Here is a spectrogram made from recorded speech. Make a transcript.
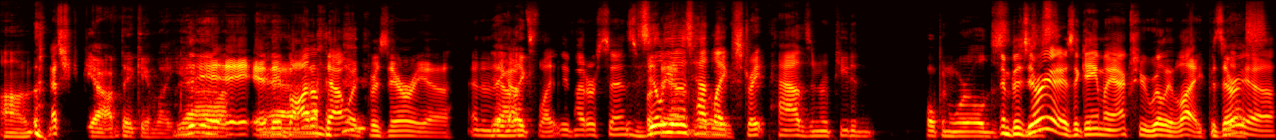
Um That's yeah. I'm thinking like They- eh, yeah. they, they yeah. bottomed out with Berseria, and then they Yeah, got like, slightly better since. Xillia's had really- like straight paths and repeated open worlds. And Berseria is a game I actually really like. Yes.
